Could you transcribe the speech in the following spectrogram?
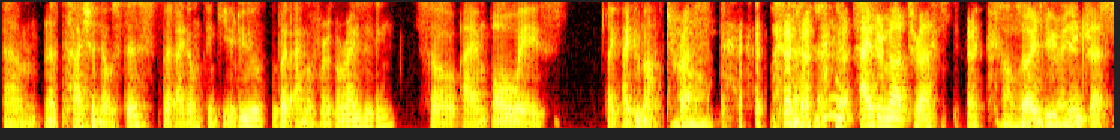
um, Natasha knows this, but I don't think you do. But I'm a Virgo rising, so I am always like I do not trust. Oh. I do not trust. Oh, so I do think that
